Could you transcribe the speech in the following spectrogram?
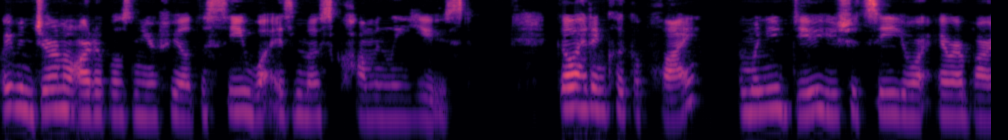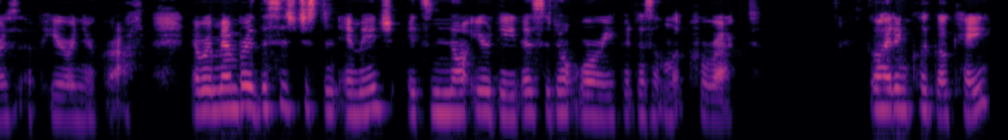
or even journal articles in your field to see what is most commonly used. Go ahead and click Apply, and when you do, you should see your error bars appear in your graph. Now remember, this is just an image, it's not your data, so don't worry if it doesn't look correct. Go ahead and click OK.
